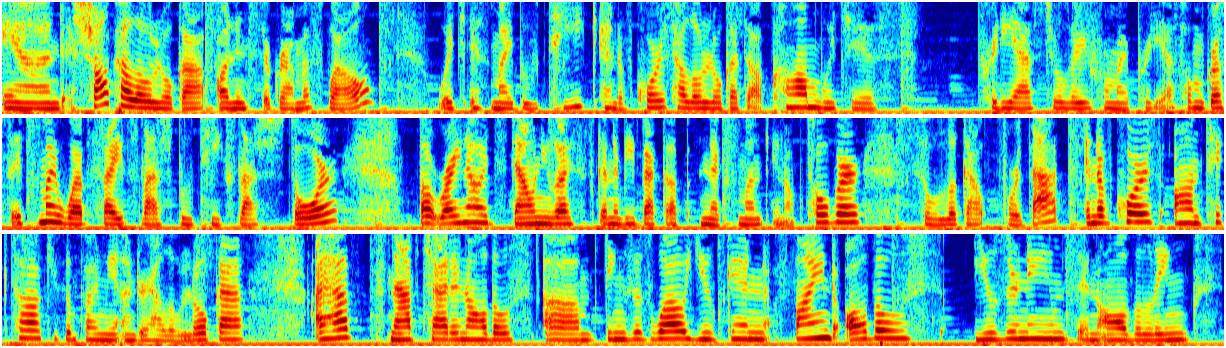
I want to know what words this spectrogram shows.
and Shop Hello Loca on Instagram as well, which is my boutique, and of course, HelloLoca.com, which is pretty ass jewelry for my pretty ass homegirls. It's my website slash boutique slash store. But right now it's down, you guys. It's to be back up next month in October. So look out for that. And of course, on TikTok, you can find me under Hello Loca. I have Snapchat and all those um, things as well. You can find all those usernames and all the links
